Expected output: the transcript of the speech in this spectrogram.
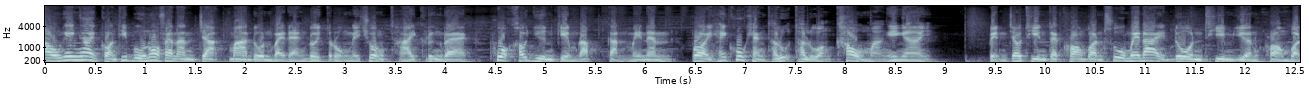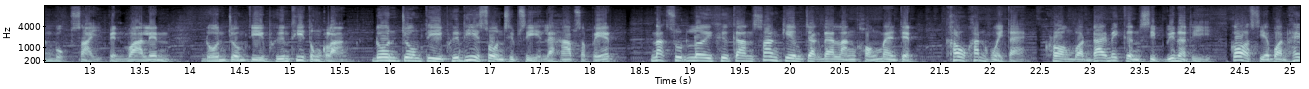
อาง่ายๆ ก่อนที่บูโน่แฟนันจะมาโดนใบแดงโดยตรงในช่วงท้ายครึ่งแรก พวกเขายืนเกมรับกันไม่แน่น ปล่อยให้คู่แข่งทะลุทะลวงเข้ามาง่ายๆ เป็นเจ้าทีมแต่ครองบอลสู้ไม่ได้โดนทีมเยือนครองบอลบุกใส่เป็นว่าเล่น โดนโจมตีพื้นที่ตรงกลาง โดนโจมตีพื้นที่โซน 14 และฮาร์ฟสเปซหนักสุดเลยคือการสร้างเกมจากแดนหลังของแมนเต็ดเข้าขั้นห่วยแตก ครองบอลได้ไม่เกิน 10 วินาที ก็เสียบอลให้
